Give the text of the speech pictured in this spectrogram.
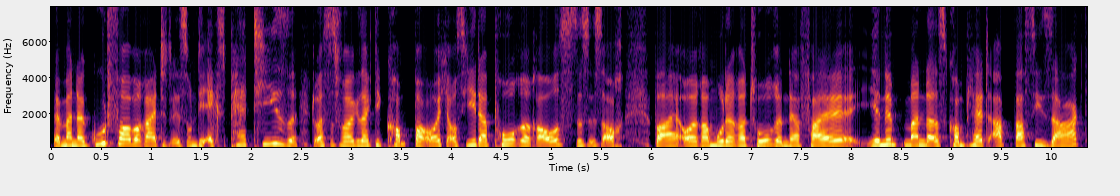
Wenn man da gut vorbereitet ist und die Expertise, du hast es vorher gesagt, die kommt bei euch aus jeder Pore raus. Das ist auch bei eurer Moderatorin der Fall. Ihr nimmt man das komplett ab, was sie sagt.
